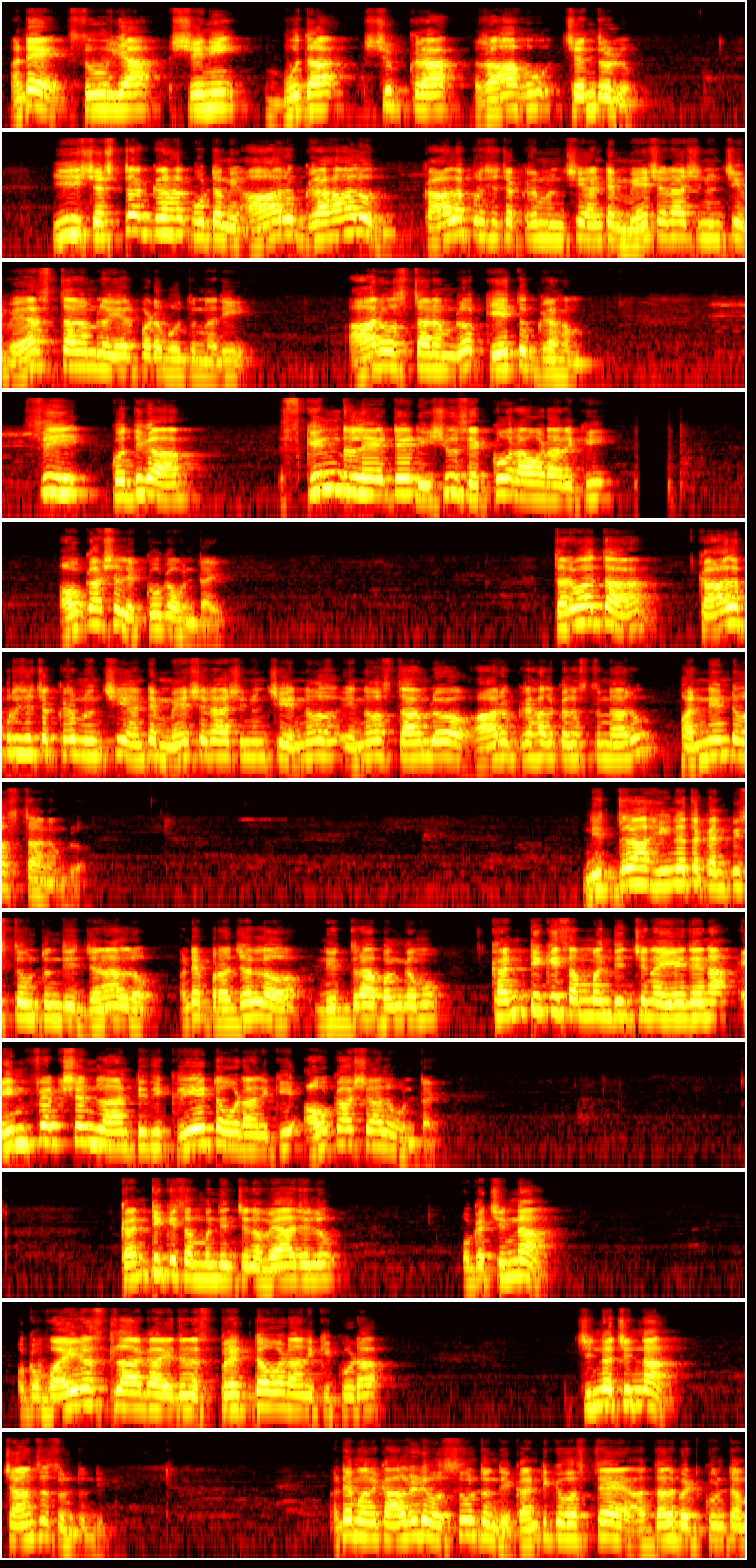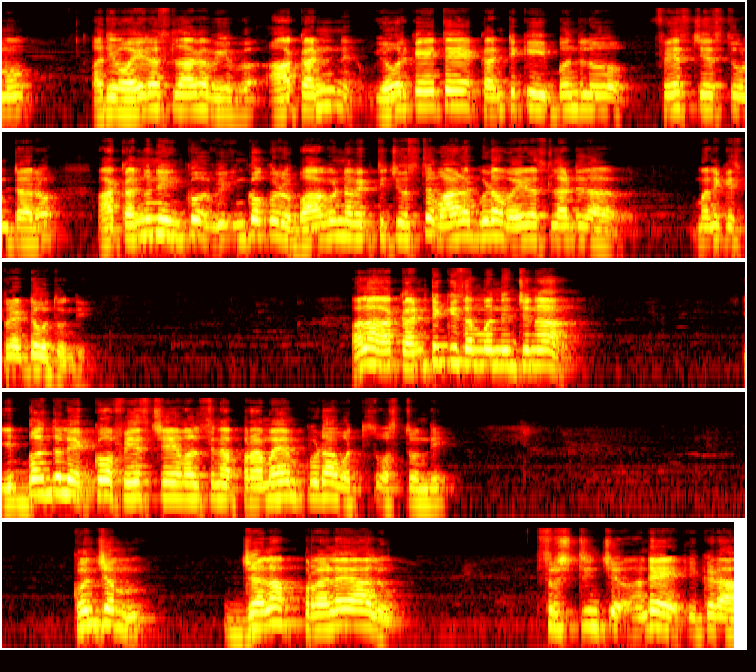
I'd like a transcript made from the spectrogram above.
అంటే సూర్య శని బుధ శుక్ర రాహు చంద్రులు. ఈ షష్టగ్రహ కూటమి ఆరు గ్రహాలు కాలపురుష చక్రం నుంచి అంటే మేషరాశి నుంచి వ్యయస్థానంలో ఏర్పడబోతున్నది. ఆరో స్థానంలో కేతు గ్రహం సి కొద్దిగా స్కిన్ రిలేటెడ్ ఇష్యూస్ ఎక్కువ రావడానికి అవకాశాలు ఎక్కువగా ఉంటాయి. తర్వాత కాలపురుష చక్రం నుంచి అంటే మేషరాశి నుంచి ఎన్నో ఎన్నో స్థానంలో ఆరు గ్రహాలు కలుస్తున్నారు. పన్నెండవ స్థానంలో. నిద్రాహీనత కనిపిస్తూ ఉంటుంది జనాల్లో. అంటే ప్రజల్లో నిద్రాభంగము కంటికి సంబంధించిన ఏదైనా ఇన్ఫెక్షన్ లాంటిది క్రియేట్ అవ్వడానికి అవకాశాలు ఉంటాయి. కంటికి సంబంధించిన వ్యాధులు ఒక చిన్న ఒక వైరస్ లాగా ఏదైనా స్ప్రెడ్ అవ్వడానికి కూడా చిన్న చిన్న ఛాన్సెస్ ఉంటుంది. అంటే మనకు ఆల్రెడీ వస్తూ ఉంటుంది. కంటికి వస్తే అద్దాలు పెట్టుకుంటాము. అది వైరస్ లాగా ఆ కన్ ఎవరికైతే కంటికి ఇబ్బందులు ఫేస్ చేస్తూ ఉంటారో ఆ కన్నుని ఇంకో ఇంకొకరు బాగున్న వ్యక్తి చూస్తే వాళ్ళకు కూడా వైరస్ లాంటిది మనకి స్ప్రెడ్ అవుతుంది. అలా కంటికి సంబంధించిన ఇబ్బందులు ఎక్కువ ఫేస్ చేయవలసిన ప్రమేయం కూడా వస్తుంది. కొంచెం జల ప్రళయాలు సృష్టించే అంటే ఇక్కడ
